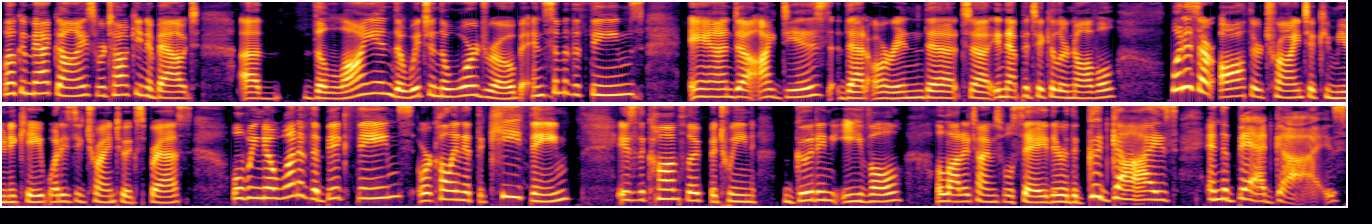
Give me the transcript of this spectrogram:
Welcome back, guys. We're talking about uh, The Lion, the Witch, and the Wardrobe, and some of the themes and uh, ideas that are in that uh, in that particular novel. What is our author trying to communicate? What is he trying to express? Well, we know one of the big themes, we're calling it the key theme, is the conflict between good and evil. A lot of times we'll say there are the good guys and the bad guys,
